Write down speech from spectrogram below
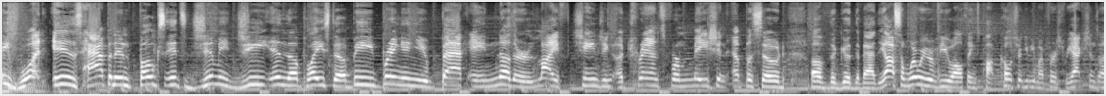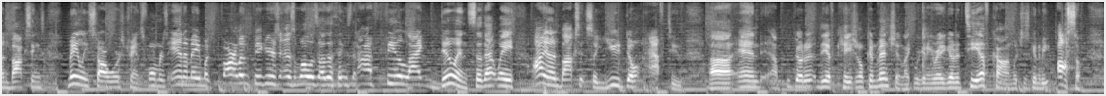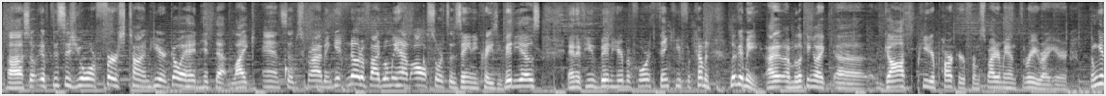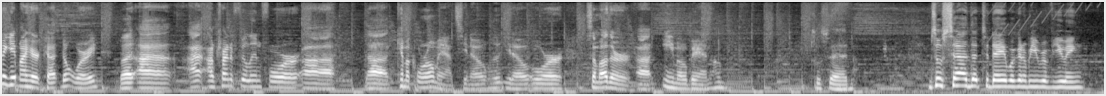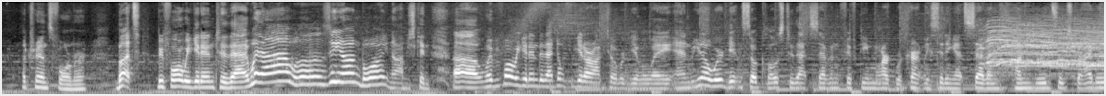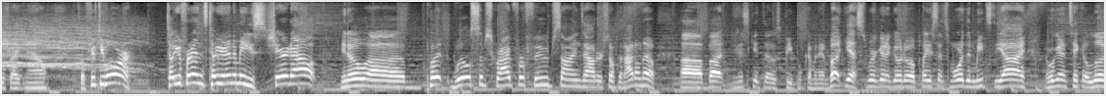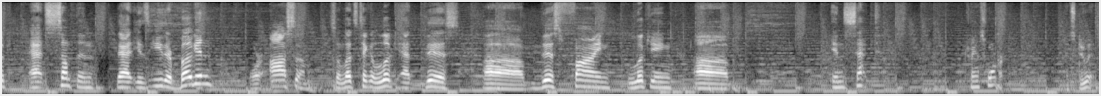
Hey, what is happening, folks? It's Jimmy G in the place to be, bringing you back another life changing, a transformation episode of The Good, the Bad, the Awesome, where we review all things pop culture, give you my first reactions, unboxings, mainly Star Wars, Transformers, anime, McFarlane figures, as well as other things that I feel like doing. So that way I unbox it so you don't have to. Uh, and uh, go to the occasional convention, like we're getting ready to go to TFCon, which is going to be awesome. Uh, so if this is your first time here, go ahead and hit that like and subscribe and get notified when we have all sorts of zany, crazy videos. And if you've been here before, thank you for coming. Look at me. I, am looking like uh, goth Peter Parker from Spider-Man 3 right here. I'm going to get my hair cut, don't worry. But uh, I, am trying to fill in for uh, Chemical Romance, you know, you know, or some other emo band. I'm so sad. I'm so sad that today we're going to be reviewing a Transformer. But before we get into that, when I was a young boy, no, I'm just kidding. Uh, before we get into that, don't forget our October giveaway. And you know, we're getting so close to that 750 mark. We're currently sitting at 700 subscribers right now. So 50 more. Tell your friends, tell your enemies, share it out. You know, uh, put will subscribe for food signs out or something. I don't know. Uh, but just get those people coming in. But yes, we're going to go to a place that's more than meets the eye, and we're going to take a look at something that is either bugging or awesome. So let's take a look at this, uh, this fine looking uh, insect transformer. Let's do it.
